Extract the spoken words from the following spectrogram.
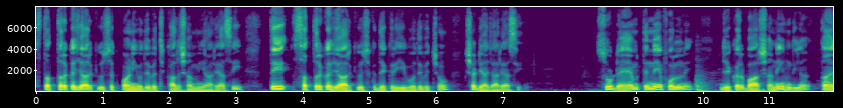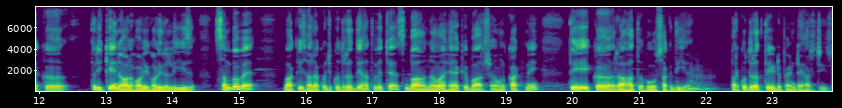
77000 ਕਿਊਸਕ ਪਾਣੀ ਉਹਦੇ ਵਿੱਚ ਕੱਲ ਸ਼ਾਮੀ ਆ ਰਿਹਾ ਸੀ ਤੇ 70000 ਕਿਊਸਕ ਦੇ ਕਰੀਬ ਉਹਦੇ ਵਿੱਚੋਂ ਛੱਡਿਆ ਜਾ ਰਿਹਾ ਸੀ। ਸੋ ਡੈਮ ਤਿੰਨੇ ਫੁੱਲ ਨੇ। ਜੇਕਰ ਬਾਰਿਸ਼ਾਂ ਨਹੀਂ ਹੁੰਦੀਆਂ, ਤਾਂ ਇੱਕ ਤਰੀਕੇ ਨਾਲ ਹੌਲੀ-ਹੌਲੀ ਰਿਲੀਜ਼ ਸੰਭਵ ਹੈ। ਬਾਕੀ ਸਾਰਾ ਕੁਝ ਕੁਦਰਤ ਦੇ ਹੱਥ ਵਿੱਚ ਹੈ। ਸੰਭਾਵਨਾਵਾਂ ਹੈ ਕਿ ਬਾਰਿਸ਼ਾਂ ਹੁਣ ਘੱਟ ਨੇ। ਅਤੇ ਇੱਕ ਰਾਹਤ ਹੋ ਸਕਦੀ ਹੈ। ਪਰ ਕੁਦਰਤ ਤੇ ਡਿਪੈਂਡ ਹੈ ਹਰ ਚੀਜ਼।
